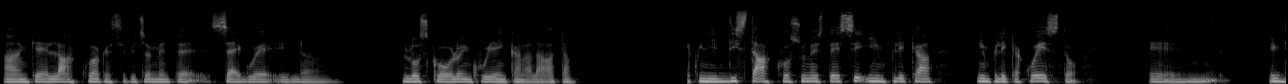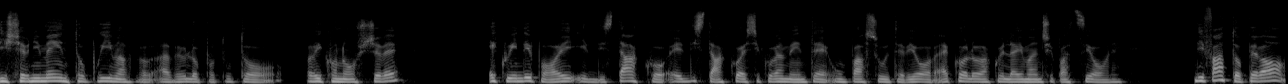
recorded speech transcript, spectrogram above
anche l'acqua che semplicemente segue il, lo scolo in cui è incanalata. E quindi il distacco su noi stessi implica, implica questo. E, ehm, il discernimento prima averlo potuto riconoscere e quindi poi il distacco e il distacco è sicuramente un passo ulteriore, ecco allora quella emancipazione. Di fatto però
